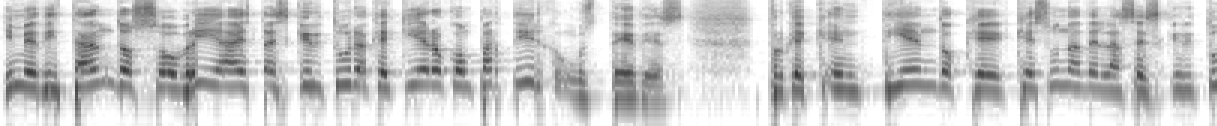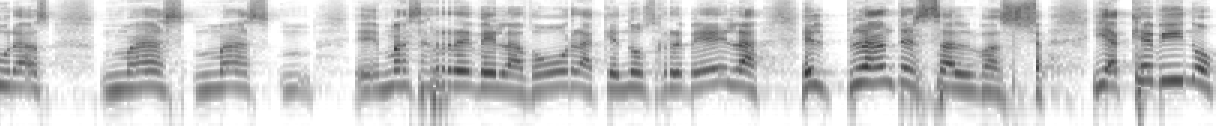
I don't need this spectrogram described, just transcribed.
y meditando sobre esta escritura que quiero compartir con ustedes, porque entiendo que, es una de las escrituras más, más, eh, más reveladora, que nos revela el plan de salvación. ¿Y a qué vino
